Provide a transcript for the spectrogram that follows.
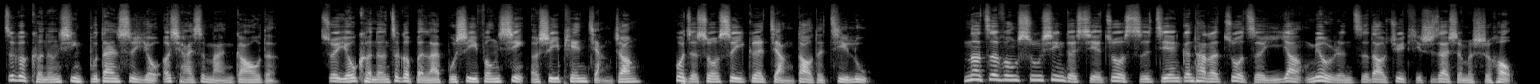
这个可能性不但是有，而且还是蛮高的。所以，有可能这个本来不是一封信，而是一篇讲章。或者说是一个讲道的记录。那这封书信的写作时间跟它的作者一样，没有人知道具体是在什么时候。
